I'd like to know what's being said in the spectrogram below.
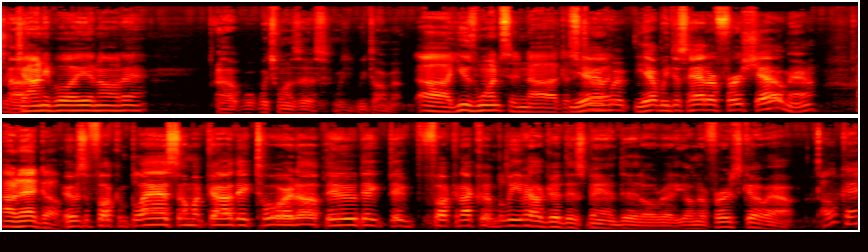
With Uh, Johnny Boy and all that? Uh, wh- which one's this? We, we talking about? Uh, Use Once and uh, Destroy? Yeah, we, yeah. We just had our first show, man. How did that go? It was a fucking blast. Oh my god, they tore it up, dude. They they fucking I couldn't believe how good this band did already on their first go out. Okay.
